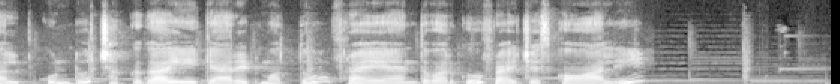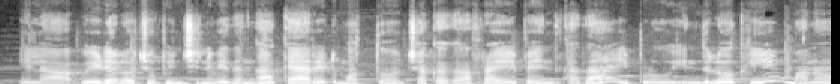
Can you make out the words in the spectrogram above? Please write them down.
కలుపుకుంటూ చక్కగా ఈ క్యారెట్ మొత్తం ఫ్రై అయ్యేంత వరకు ఫ్రై చేసుకోవాలి. ఇలా వీడియోలో చూపించిన విధంగా క్యారెట్ మొత్తం చక్కగా ఫ్రై అయిపోయింది కదా. ఇప్పుడు ఇందులోకి మనం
